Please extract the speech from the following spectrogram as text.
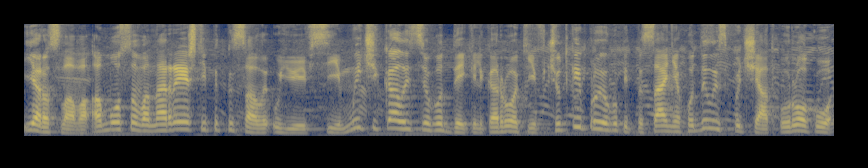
Ярослава Амосова нарешті підписали у UFC. Ми чекали цього декілька років. Чутки про його підписання ходили з початку року.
